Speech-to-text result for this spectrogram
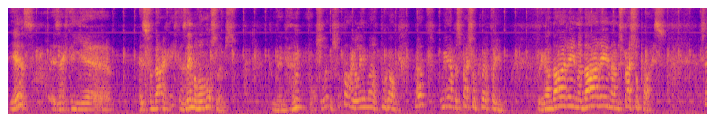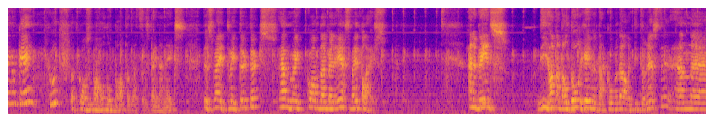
yes. Zegt hij, eh, is vandaag dicht. Is alleen maar voor moslims. Toen denk ik, huh, moslims vandaag alleen maar toegang. But we have a special trip for you. We gaan daarheen en daarheen en een special price. Ik zeg oké, goed. Dat kost maar 100 baht, dat is bijna niks. Dus wij twee tuk-tuks en we kwamen dan bij de eerste bij het paleis. En opeens, die had dat al doorgegeven, daar komen dadelijk die toeristen. En eh,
